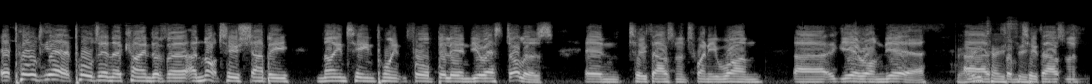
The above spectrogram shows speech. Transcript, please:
it pulled yeah it pulled in a kind of a, a not too shabby 19.4 billion US dollars in 2021 uh, year on year uh, from 2000.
